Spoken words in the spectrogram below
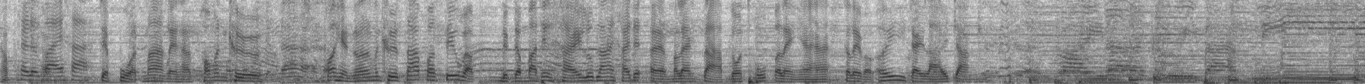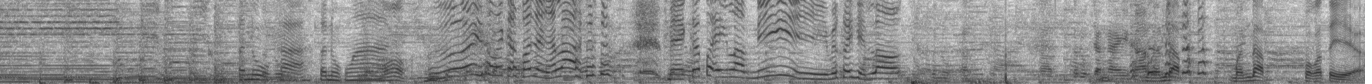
ครับไทเลไบค่ะ เจ็บปวดมากเลยครับ เพราะมันคือเพราะเห็นว่ามันคือซากฟอสซิลแบบดึกดำบรรพ์ที่คล้ายรูปร่างคล้ายเอ่อแมลงสาบโดนทุบอะไรอย่างเงี้ยฮะ ก็เลยแบบเอ้ยใจร้ายจัง นุกค่ะ สนุกมาก เฮ้ยทำไมกัดฟันอย่างนั้นล่ะ แหมก็ตัวเองหลับนี่ ไม่เคยเห็นหรอก สนุกครับครับ สนุกยังไงครับ เหมือนแบบ เหมือนแบบปกติอะ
